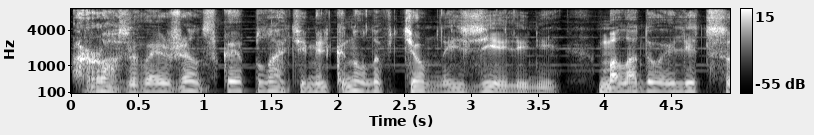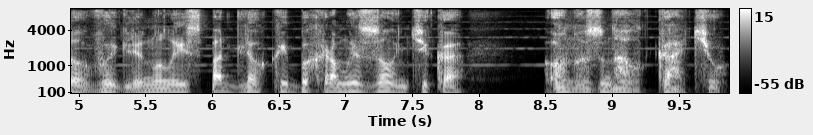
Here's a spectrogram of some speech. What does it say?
Розовое женское платье мелькнуло в темной зелени, молодое лицо выглянуло из-под легкой бахромы зонтика. Он узнал Катю,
